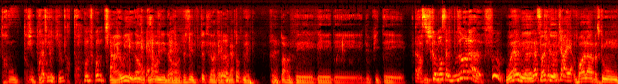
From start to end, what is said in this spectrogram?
30, j'ai 30 presque quelques, hein. 30 ans de carrière. Ah oui, non, là on est dans, parce que peut-être tu ta 14, mais on parle des, des, des, depuis tes, Alors, si je commence à 12 ans là, fou, ouais, là, mais là, c'est pas 30 ans de que, carrière. voilà, parce qu'on,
